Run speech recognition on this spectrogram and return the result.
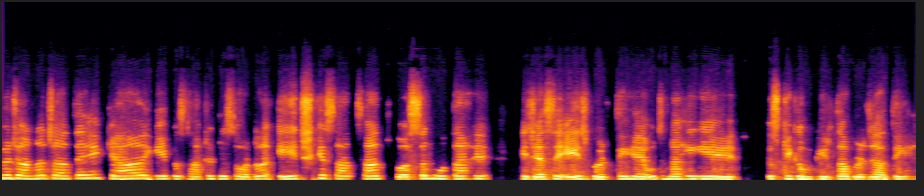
बार जानना चाहते हैं क्या ये पर्सनालिटी डिसऑर्डर एज के साथ साथ वर्सन होता है? कि जैसे एज बढ़ती है उतना ही ये उसकी गंभीरता बढ़ जाती है।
